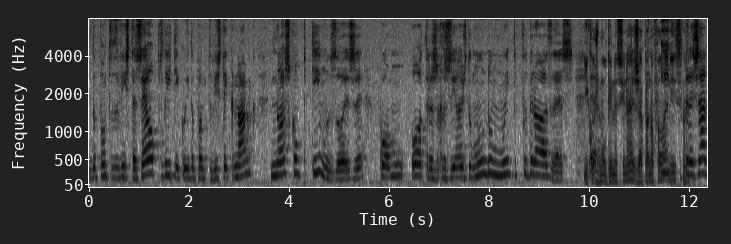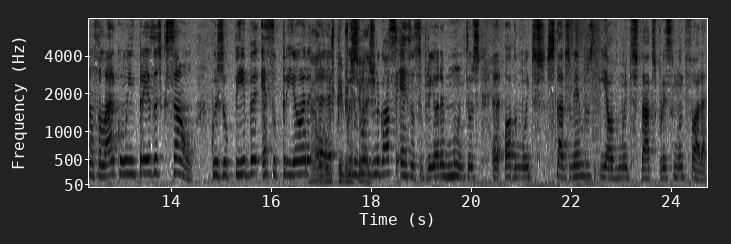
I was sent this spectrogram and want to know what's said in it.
do ponto de vista geopolítico e do ponto de vista económico, nós competimos hoje como outras regiões do mundo muito poderosas. E com as multinacionais, já para não falar e nisso. Para não é? já não falar com empresas que são cujo PIB é superior a alguns PIBs cujo nacionais. de negócio é superior a muitos ao de muitos estados membros e ao de muitos estados por esse mundo fora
